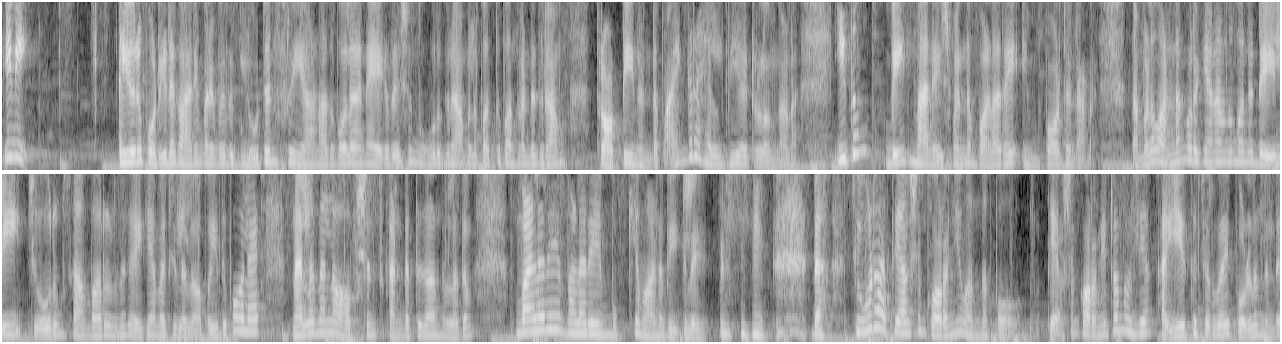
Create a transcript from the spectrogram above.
ഇനി ഈ ഒരു പൊടിയുടെ കാര്യം പറയുമ്പോൾ ഇത് ഗ്ലൂട്ടൻ ഫ്രീ ആണ്. അതുപോലെ തന്നെ ഏകദേശം നൂറ് ഗ്രാമിൽ പത്ത് പന്ത്രണ്ട് ഗ്രാം പ്രോട്ടീൻ ഉണ്ട്. ഭയങ്കര ഹെൽത്തി ആയിട്ടുള്ള ഒന്നാണ്. ഇതും വെയിറ്റ് മാനേജ്മെന്റിന് വളരെ ഇമ്പോർട്ടന്റ് ആണ്. നമ്മൾ വണ്ണം കുറയ്ക്കാനാണെന്ന് പറഞ്ഞ് ഡെയിലി ചോറും സാമ്പാറും ഇരുന്ന് കഴിക്കാൻ പറ്റില്ലല്ലോ. അപ്പോൾ ഇതുപോലെ നല്ല നല്ല ഓപ്ഷൻസ് കണ്ടെത്തുക എന്നുള്ളതും വളരെ വളരെ മുഖ്യമാണ് വീഗിൽ ദാ ചൂട് അത്യാവശ്യം കുറഞ്ഞു വന്നപ്പോൾ അത്യാവശ്യം കുറഞ്ഞിട്ടൊന്നുമില്ല. കൈയൊക്കെ ചെറുതായി പൊള്ളുന്നുണ്ട്.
